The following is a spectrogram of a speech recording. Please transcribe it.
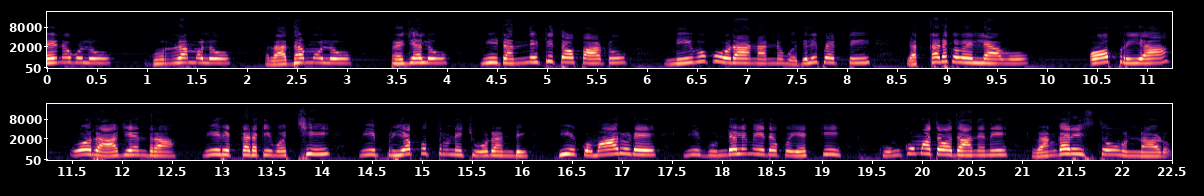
ఏనుగులు గుర్రములు రథములు ప్రజలు వీటన్నిటితో పాటు నీవు కూడా నన్ను వదిలిపెట్టి ఎక్కడికి వెళ్ళావు? ఓ ప్రియా ఓ రాజేంద్ర మీరిక్కడికి వచ్చి మీ ప్రియపుత్రుని చూడండి. ఈ కుమారుడే మీ గుండెల మీదకు ఎక్కి కుంకుమతో దానిని రంగరిస్తూ ఉన్నాడు.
